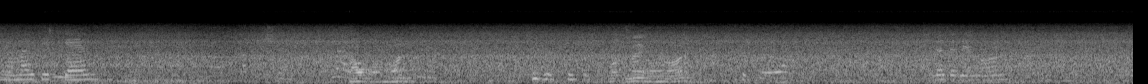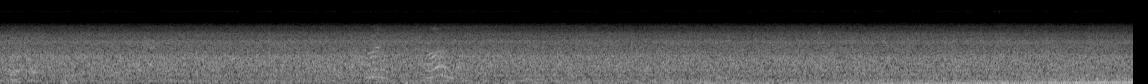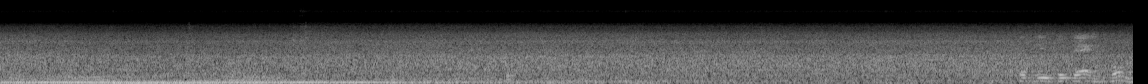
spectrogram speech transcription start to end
ทำไม่ติดแกมเขาของร้อนไม่ของร้อนแล้วแต่แนวร้อน ตกนี้คือแดงพุ่ม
